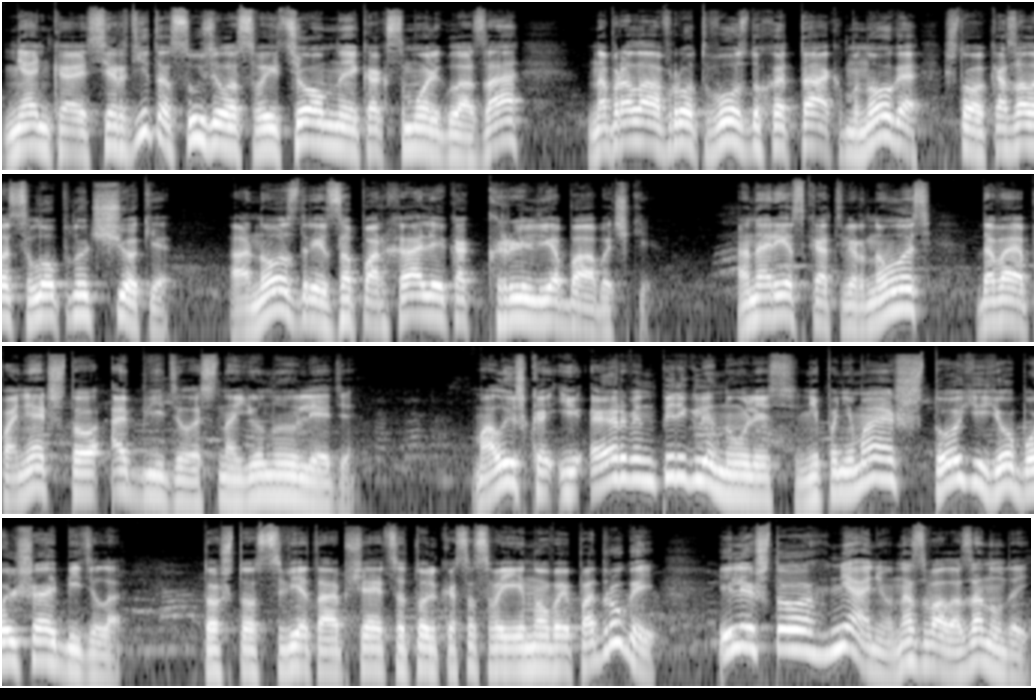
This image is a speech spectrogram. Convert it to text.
Нянька сердито сузила свои темные, как смоль, глаза, набрала в рот воздуха так много, что оказалось лопнуть щеки, а ноздри запорхали, как крылья бабочки. Она резко отвернулась, давая понять, что обиделась на юную леди. Малышка и Эрвин переглянулись, не понимая, что ее больше обидело. То, что Света общается только со своей новой подругой, или что няню назвала занудой.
